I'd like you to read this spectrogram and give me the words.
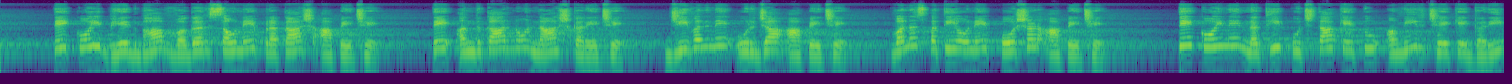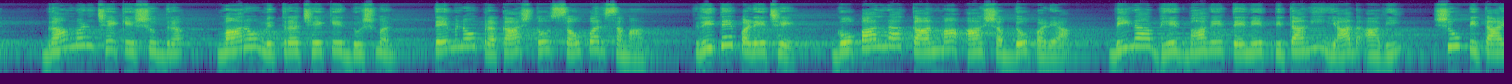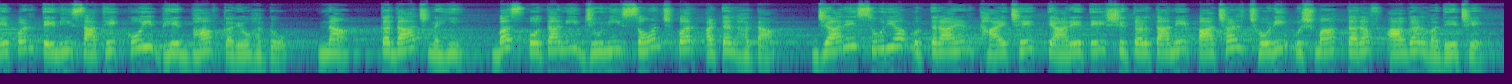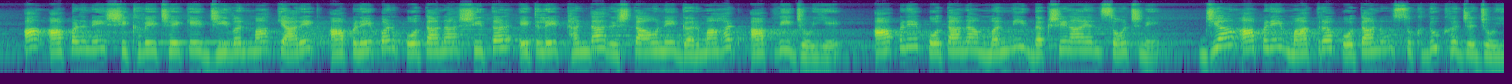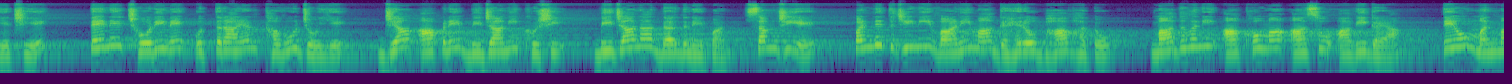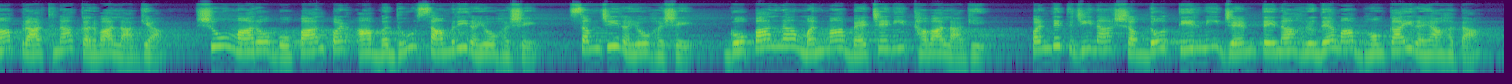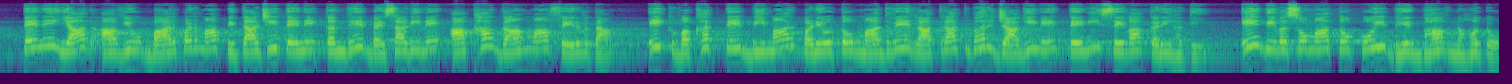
તે કોઈ ભેદભાવ વગર સૌને પ્રકાશ આપે છે. તે અંધકારનો નાશ કરે છે, જીવનને ઊર્જા આપે છે, વનસ્પતિઓને પોષણ આપે છે. તે કોઈને નથી પૂછતા કે તું અમીર છે કે ગરીબ, બ્રાહ્મણ છે કે શુદ્ર, મારો મિત્ર છે કે દુશ્મન, તેમનો પ્રકાશ તો સૌ પર સમાન. રીતે પડે છે, ગોપાલના કાનમાં આ શબ્દો પડ્યા, બિના ભેદભાવે તેને પિતાની યાદ આવી, શું પિતાએ પણ તેની સાથે કોઈ ભેદભાવ કર્યો હતો? ના કદાચ નહીં, બસ પોતાની જૂની સોંચ પર અટલ હતા. જ્યારે સૂર્ય ઉત્તરાયણ થાય છે ત્યારે તે શીતળતાને પાછળ છોડી ઉષ્મા તરફ આગળ વધે છે. આ આપણને શીખવે છે કે જીવનમાં ક્યારેક આપણે પણ પોતાના શીતળ એટલે ઠંડા રિશ્તાઓને ગરમાહટ આપવી જોઈએ. આપણે પોતાના મનની દક્ષિણાયન સોચને, જ્યાં આપણે માત્ર પોતાનું સુખ દુઃખ જ જોઈએ છીએ, તેને છોડીને ઉત્તરાયણ થવું જોઈએ. જ્યાં આપણે બીજાની ખુશી, બીજાના દર્દને પણ સમજીએ. પંડિતજીની વાણીમાં ગહેરો ભાવ હતો. માધવની આંખોમાં આંસુ આવી ગયા. તેઓ મનમાં પ્રાર્થના કરવા લાગ્યા. શું મારો ગોપાલ પણ આ બધું સાંભળી રહ્યો હશે? સમજી રહ્યો હશે? ગોપાલના મનમાં બેચેની થવા લાગી. પંડિતજીના શબ્દો તીરની જેમ તેના હૃદયમાં ભોંકાઈ રહ્યા હતા. તેને યાદ આવ્યું, બાળપણમાં પિતાજી તેને કંધે બેસાડીને આખા ગામમાં ફેરવતા. એક વખત તે બીમાર પડ્યો તો માધવે રાતરાતભર જાગીને તેની સેવા કરી હતી. એ દિવસોમાં તો કોઈ ભેદભાવ નહોતો.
